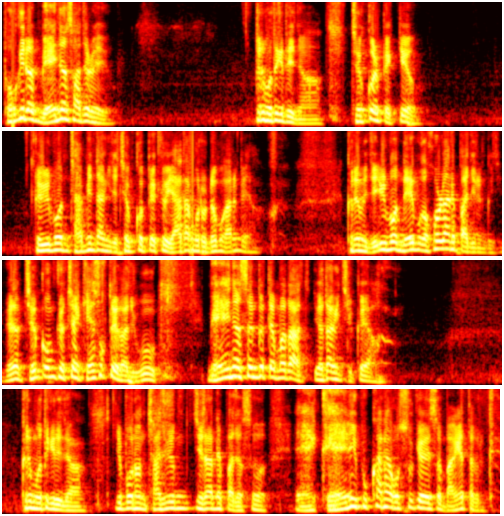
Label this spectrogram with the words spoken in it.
독일은 매년 사절을 해요. 그럼 어떻게 되냐. 정권을 뺏겨요. 그 일본 자민당이 이제 정권 뺏기고 야당으로 넘어가는 거야. 그러면 이제 일본 내부가 혼란에 빠지는 거지. 왜냐면 정권 교체가 계속돼가지고 매년 선거 때마다 여당이 질 거야. 그럼 어떻게 되냐. 일본은 자중질환에 빠져서 에 괜히 북한하고 수교해서 망했다 그럴 거야.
